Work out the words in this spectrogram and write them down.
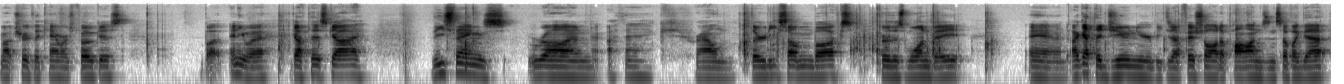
I'm not sure if the camera's focused. But anyway, got this guy. These things run, I think, around 30 something bucks for this one bait. And I got the junior because I fish a lot of ponds and stuff like that.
